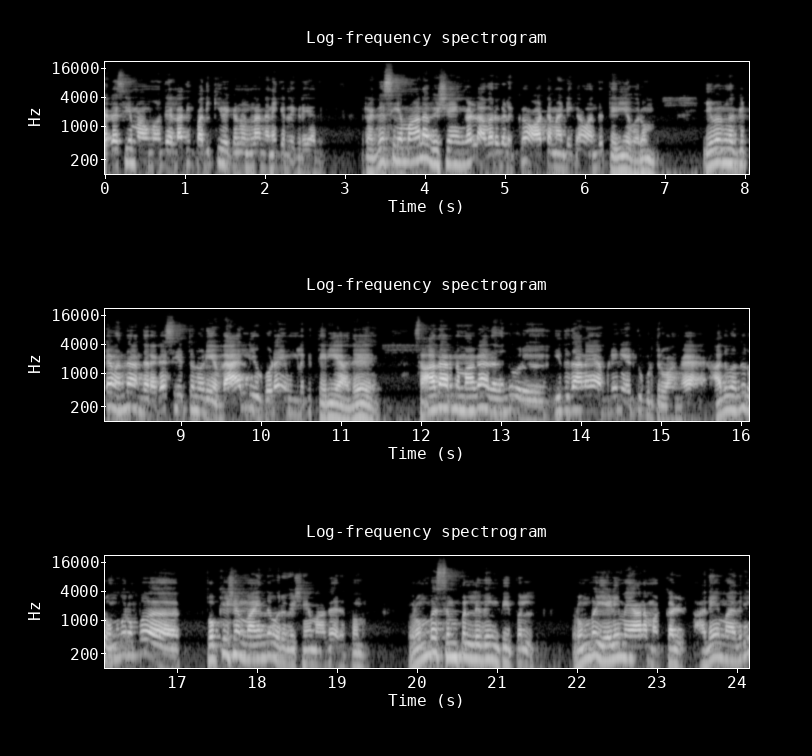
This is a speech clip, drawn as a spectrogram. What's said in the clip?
ரகசியம் அவங்க வந்து எல்லாத்தையும் பதுக்கி வைக்கணும்லாம் நினைக்கிறது கிடையாது. ரகசியமான விஷயங்கள் அவர்களுக்கு ஆட்டோமேட்டிக்காக வந்து தெரிய வரும். இவங்க கிட்ட வந்து அந்த ரகசியத்தினுடைய வேல்யூ கூட இவங்களுக்கு தெரியாது. சாதாரணமாக அதை வந்து ஒரு இதுதானே அப்படின்னு எடுத்து கொடுத்துருவாங்க. அது வந்து ரொம்ப ரொம்ப பொக்கிஷம் வாய்ந்த ஒரு விஷயமாக இருக்கும். ரொம்ப சிம்பிள் லிவிங் பீப்புள் ரொம்ப எளிமையான மக்கள் அதே மாதிரி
